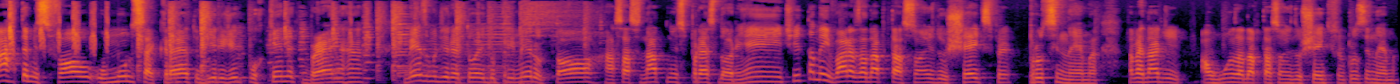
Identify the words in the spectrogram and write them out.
Artemis Fall, O Mundo Secreto, dirigido por Kenneth Branagh, mesmo diretor do primeiro Thor, Assassinato no Expresso do Oriente e também várias adaptações do Shakespeare para o cinema. Na verdade, algumas adaptações do Shakespeare para o cinema.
